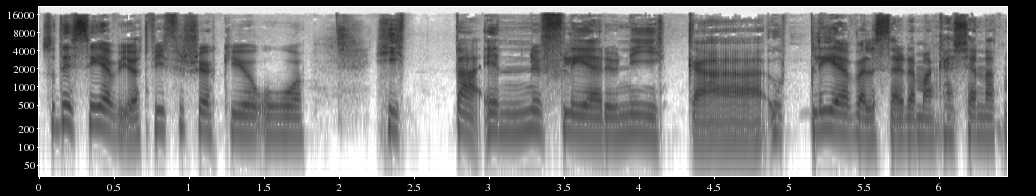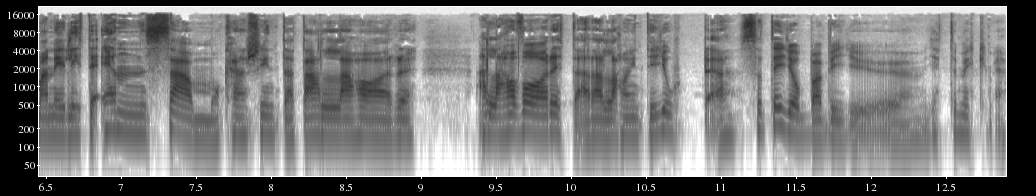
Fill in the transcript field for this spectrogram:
Så det ser vi ju att vi försöker ju att hitta ännu fler unika upplevelser där man kan känna att man är lite ensam och kanske inte att alla har, alla har varit där, alla har inte gjort det. Så det jobbar vi ju jättemycket med.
